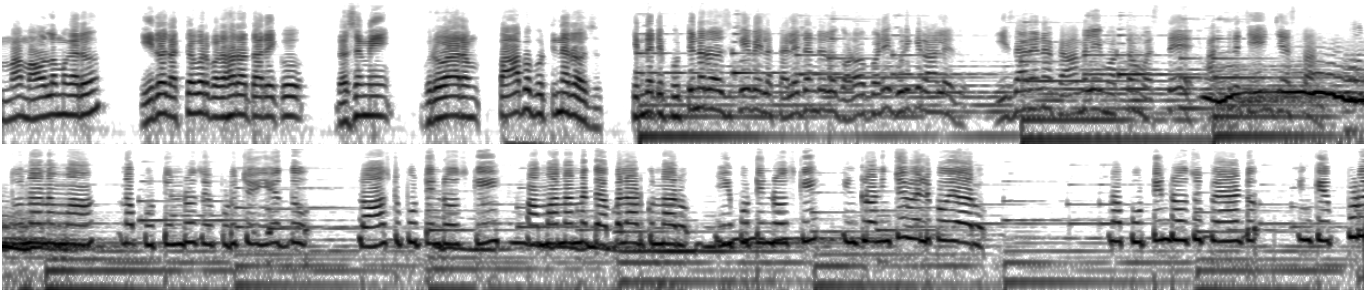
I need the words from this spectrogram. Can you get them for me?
అమ్మా మౌలమ్మ గారు ఈరోజు అక్టోబర్ పదహారో తారీఖు దశమి గురువారం పాప పుట్టినరోజు. కిందటి పుట్టినరోజుకి వీళ్ళ తల్లిదండ్రులు గొడవపడి గుడికి రాలేదు. ఈసారైనా ఫ్యామిలీ మొత్తం వస్తే అర్చన చేయించేస్తాం వద్దు నానమ్మా నా పుట్టినరోజు ఎప్పుడు చెయ్యొద్దు. లాస్ట్ పుట్టినరోజుకి అమ్మా నాన్న దెబ్బలాడుకున్నారు. ఈ పుట్టినరోజుకి ఇంట్లో నుంచే వెళ్ళిపోయారు. నా పుట్టినరోజు ప్యాంటు ఇంకెప్పుడు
